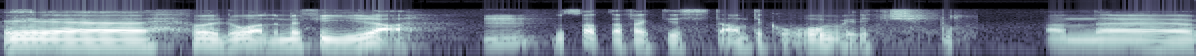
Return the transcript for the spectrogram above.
Eh, vad var det då? Nummer fyra. Mm. Då satt jag faktiskt Ante Kovic. Han, eh,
